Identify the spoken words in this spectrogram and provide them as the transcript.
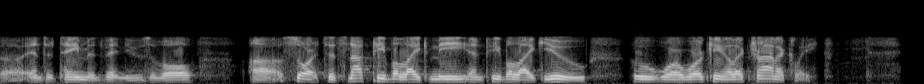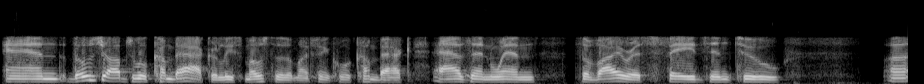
uh, entertainment venues of all uh, sorts. It's not people like me and people like you who are working electronically. And those jobs will come back, or at least most of them, I think, will come back as and when the virus fades into uh,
